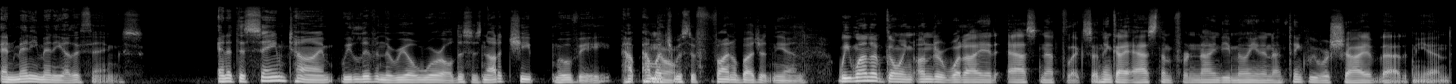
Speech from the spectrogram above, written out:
and many, many other things. And at the same time, we live in the real world. This is not a cheap movie. How, how much No. was the final budget in the end? We wound up going under what I had asked Netflix. I think I asked them for 90 million and I think we were shy of that in the end.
